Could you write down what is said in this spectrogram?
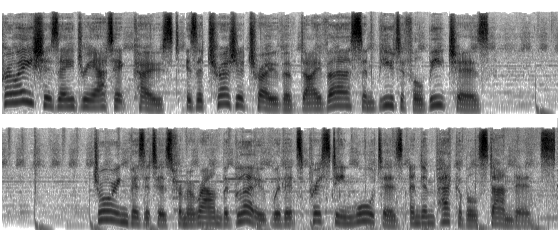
Croatia's Adriatic coast is a treasure trove of diverse and beautiful beaches, drawing visitors from around the globe with its pristine waters and impeccable standards.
